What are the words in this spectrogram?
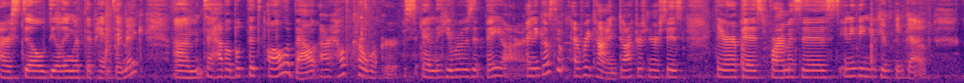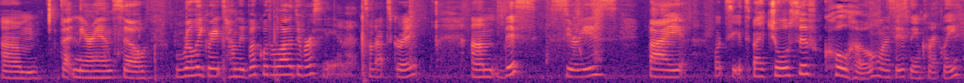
are still dealing with the pandemic, um, to have a book that's all about our healthcare workers and the heroes that they are. And it goes through every kind, doctors, nurses, therapists, pharmacists, anything you can think of, um, veterinarians. So really great timely book with a lot of diversity in it. So that's great. Um, this series by let's see, it's by Joseph Coelho. I want to say his name correctly.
